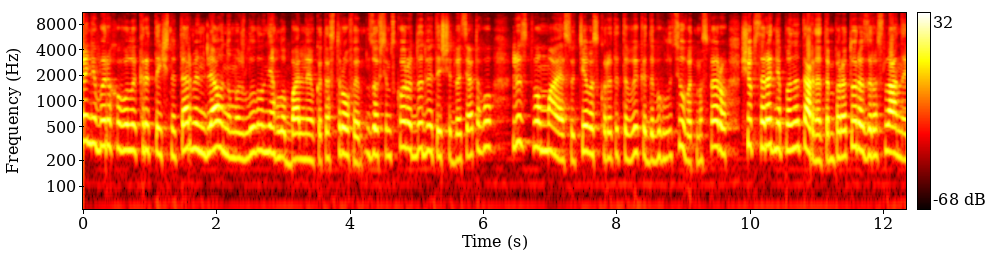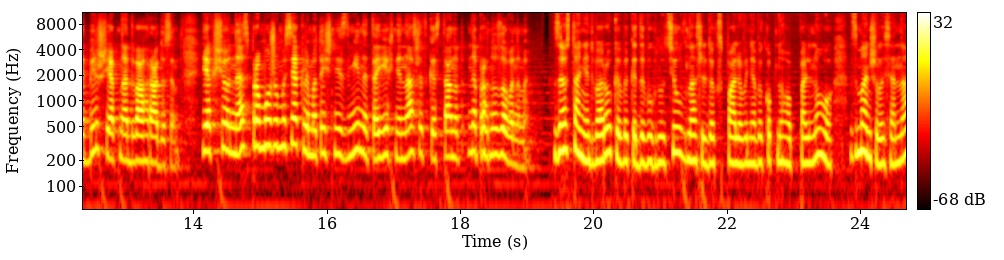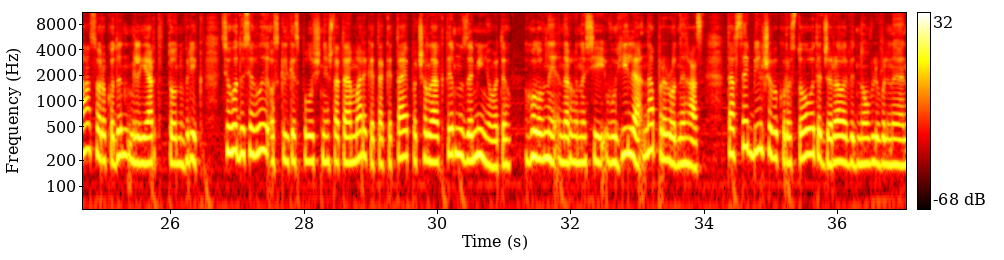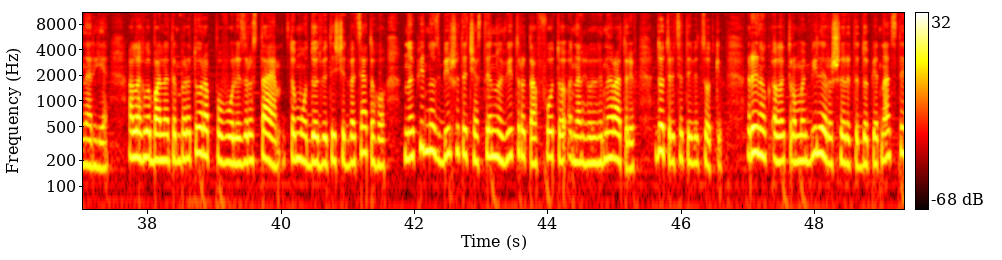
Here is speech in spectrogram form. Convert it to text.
Вчені вирахували критичний термін для унеможливлення глобальної катастрофи. Зовсім скоро, до 2020-го, людство має суттєво скоротити викиди вуглецю в атмосферу, щоб середня планетарна температура зросла не більш як на 2 градуси. Якщо не спроможемося, кліматичні зміни та їхні наслідки стануть непрогнозованими. За останні два роки викиди вуглецю внаслідок спалювання викопного пального зменшилися на 41 мільярд тонн в рік. Цього досягли, оскільки Сполучені Штати Америки та Китай почали активно замінювати головний енергоносій вугілля на природний газ та все більше використовувати джерела відновлювальної енергії. Але глобальна температура поволі зростає, тому до 2020-го необхідно збільшити частину вітро та фотоенергогенераторів до 30%, ринок електромобілів розширити до 15%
